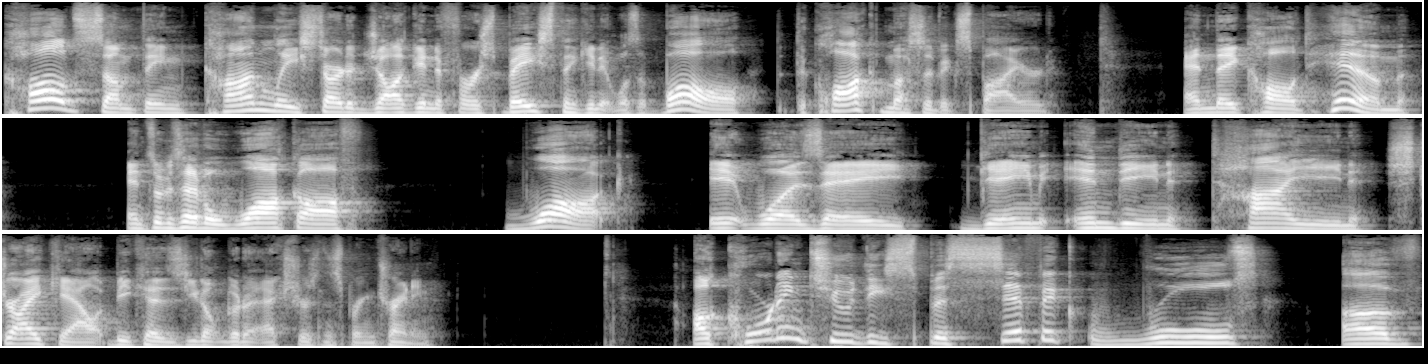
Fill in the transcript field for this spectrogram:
called something. Conley started jogging to first base thinking it was a ball. The clock must have expired. And they called him. And so instead of a walk off walk, it was a game ending tying strikeout because you don't go to extras in spring training. According to the specific rules of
